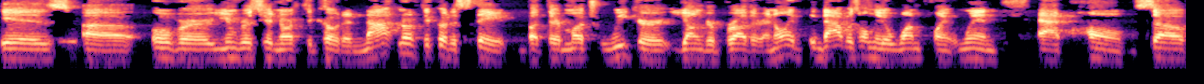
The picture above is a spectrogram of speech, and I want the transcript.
is uh, over University of North Dakota, not North Dakota State, but their much weaker younger brother, and only that was only a one point win at home. So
